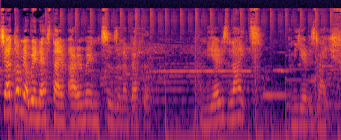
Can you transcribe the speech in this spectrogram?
Till I come your way next time, I remain Susan Abetha. And here is light, and here is life.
